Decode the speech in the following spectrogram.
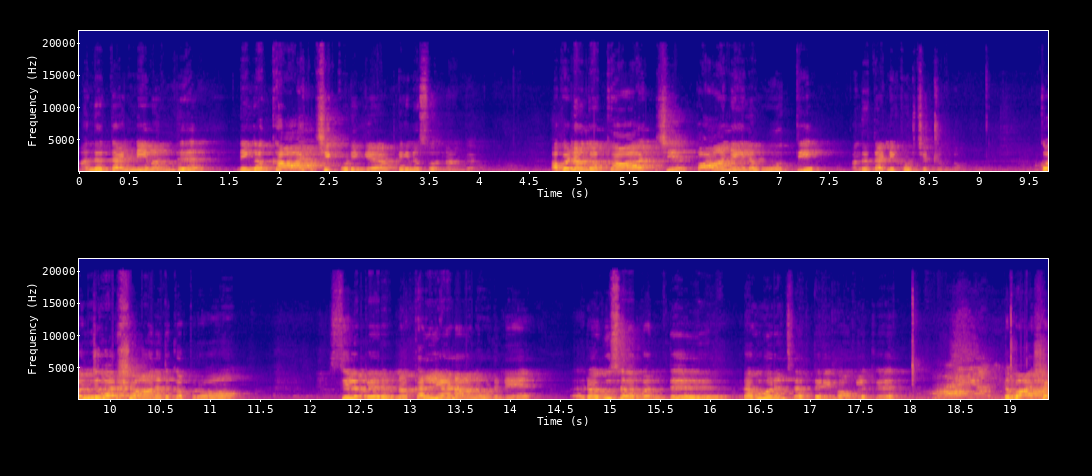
அந்த தண்ணி வந்து நீங்க காய்ச்சி குடிங்க அப்படின்னு சொன்னாங்க. அப்போ நாங்கள் காய்ச்சி பானையில் ஊற்றி அந்த தண்ணி குடிச்சிட்டு இருந்தோம். கொஞ்சம் வருஷம் ஆனதுக்கப்புறம் சில பேர் நான் கல்யாணம் ஆன உடனே ரகு சார் வந்து ரகுவரன் சார் தெரியுமா உங்களுக்கு? இந்த பாஷா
